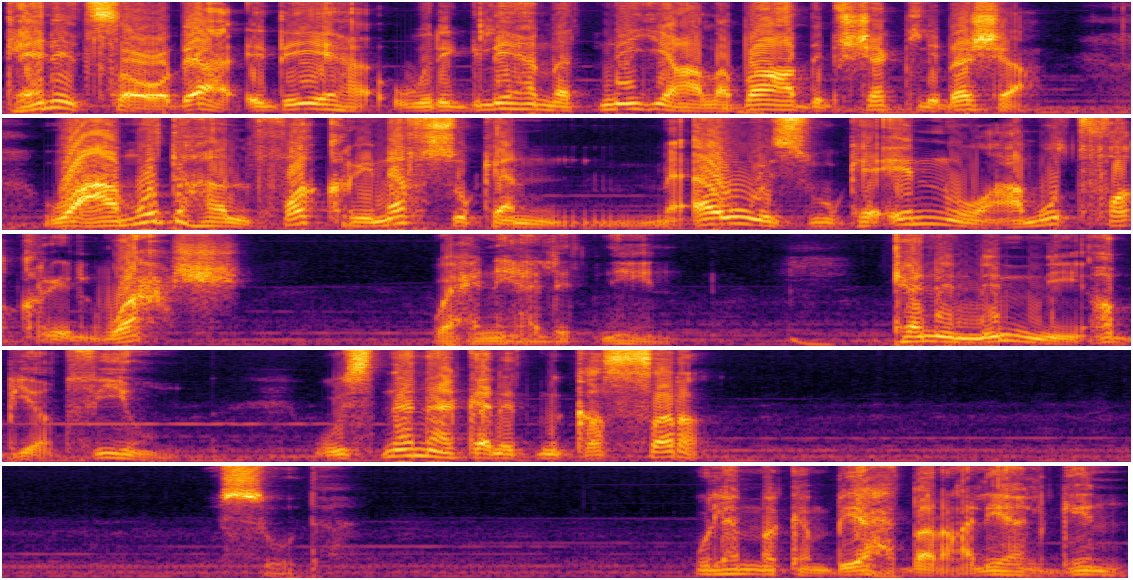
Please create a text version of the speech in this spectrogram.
كانت صوابع إيديها ورجليها متنية على بعض بشكل بشع وعمودها الفقري نفسه كان مقوس وكأنه عمود فقري الوحش. وعينيها الاتنين كان النني أبيض فيهم وأسنانها كانت مكسرة. وسودة ولما كان بيحضر عليها الجن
